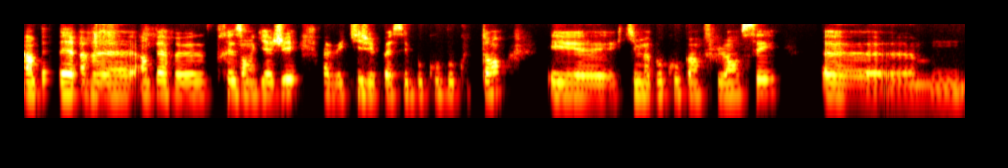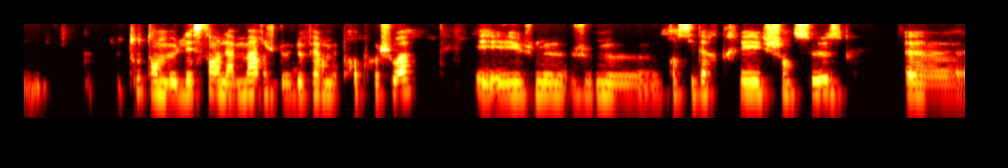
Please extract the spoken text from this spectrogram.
un père, un père très engagé avec qui j'ai passé beaucoup, beaucoup de temps et qui m'a beaucoup influencé tout en me laissant la marge de, faire mes propres choix. Et je me, je me considère très chanceuse euh,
